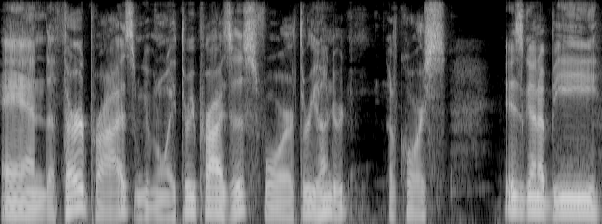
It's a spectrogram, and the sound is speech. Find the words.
And the third prize, I'm giving away three prizes for 300, of course, is going to be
